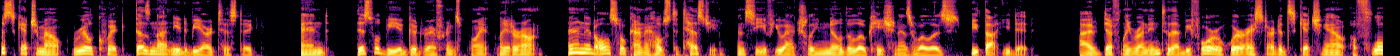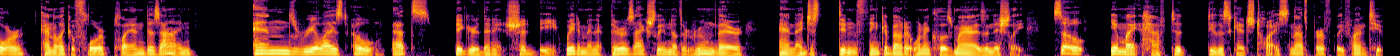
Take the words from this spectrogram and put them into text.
Just sketch them out real quick, does not need to be artistic, and this will be a good reference point later on. And it also kind of helps to test you and see if you actually know the location as well as you thought you did. I've definitely run into that before where I started sketching out a floor, kind of like a floor plan design, and realized, oh, that's bigger than it should be. Wait a minute, there is actually another room there and I just didn't think about it when I closed my eyes initially. So you might have to do the sketch twice, and that's perfectly fine too.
